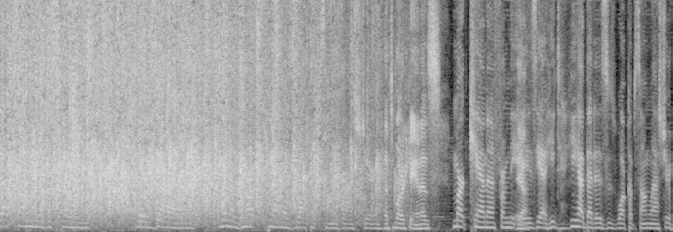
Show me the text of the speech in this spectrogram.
that song you were just playing was uh, last year. That's Mark Canha's. Mark Canha from the Yeah. A's. Yeah, he he had that as his walk-up song last year.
